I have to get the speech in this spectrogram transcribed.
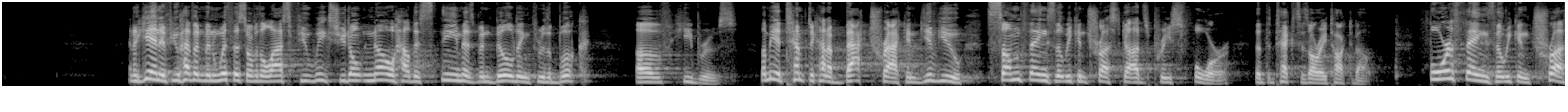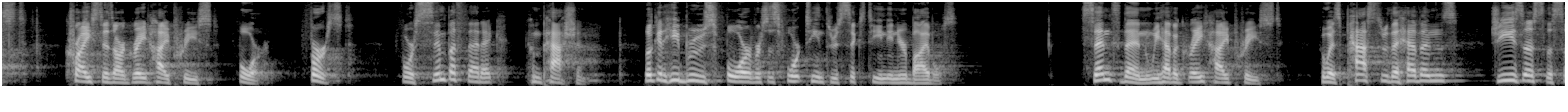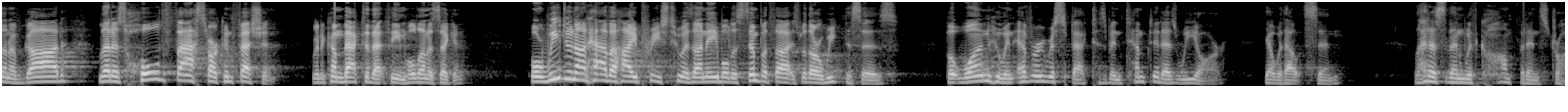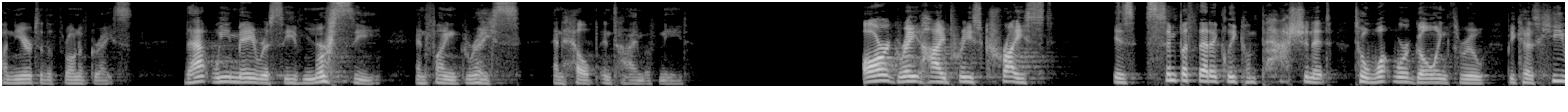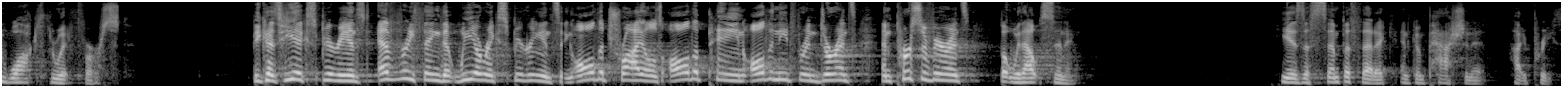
And again, if you haven't been with us over the last few weeks, you don't know how this theme has been building through the book of Hebrews. Let me attempt to kind of backtrack and give you some things that we can trust God's priest for that the text has already talked about. Four things that we can trust Christ as our great high priest for. First, for sympathetic compassion. Look at Hebrews 4, verses 14 through 16 in your Bibles. Since then, we have a great high priest who has passed through the heavens, Jesus, the Son of God. Let us hold fast our confession. We're going to come back to that theme. Hold on a second. For we do not have a high priest who is unable to sympathize with our weaknesses, but one who in every respect has been tempted as we are, yet without sin. Let us then with confidence draw near to the throne of grace, that we may receive mercy and find grace and help in time of need. Our great high priest, Christ, is sympathetically compassionate to what we're going through because he walked through it first because he experienced everything that we are experiencing all the trials, all the pain, all the need for endurance and perseverance, but without sinning. He is a sympathetic and compassionate high priest.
